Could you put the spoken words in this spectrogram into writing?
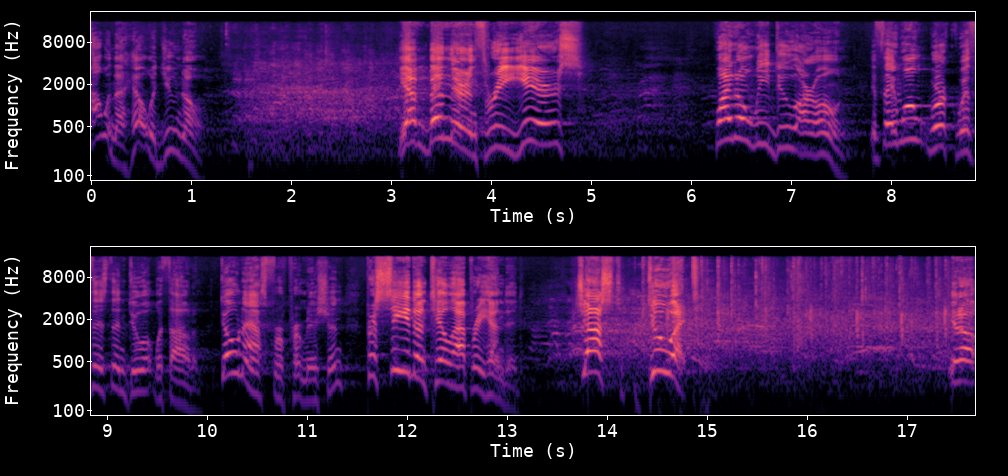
How in the hell would you know? You haven't been there in three years. Why don't we do our own? If they won't work with us, then do it without them. Don't ask for permission. Proceed until apprehended. Just do it. You know,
